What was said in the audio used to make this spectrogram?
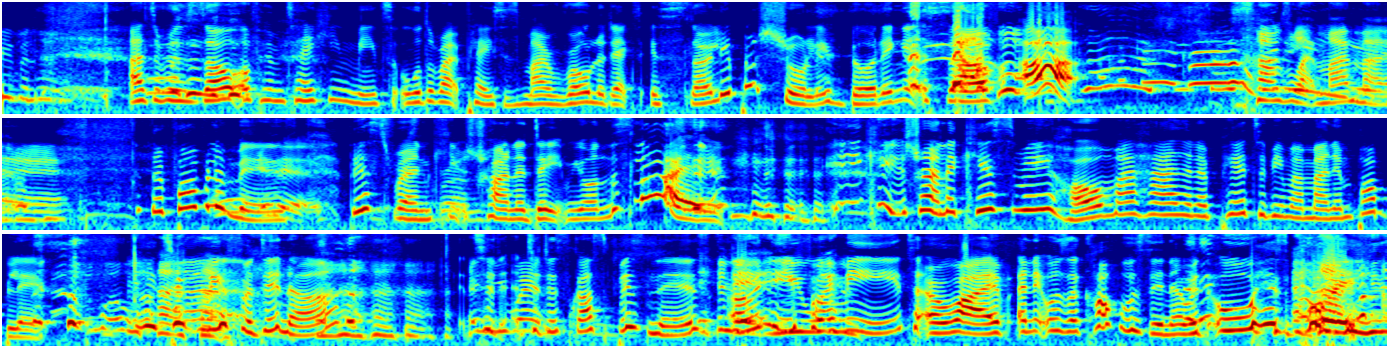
I can't even. As a result of him taking me to all the right places, my Rolodex is slowly but surely building itself up. Sounds like my man. The problem Is is, it? this friend Brand. keeps trying to date me on the slide. he keeps trying to kiss me, hold my hand, and appear to be my man in public. he took me for dinner to, to discuss business, And only you for went. me to arrive, and it was a couple's dinner with all his boys.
